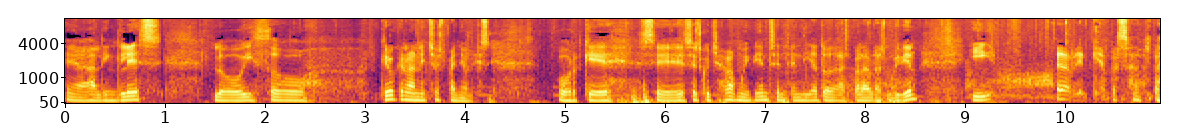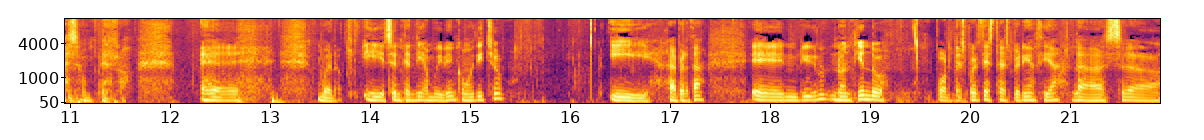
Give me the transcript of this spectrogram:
eh, al inglés lo hizo, creo que lo han hecho españoles porque se, se, escuchaba muy bien, se entendía todas las palabras muy bien y a ver qué ha pasado, pasa un perro. Eh, bueno, y se entendía muy bien, como he dicho, y la verdad, eh, yo no entiendo, por después de esta experiencia, las, uh,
